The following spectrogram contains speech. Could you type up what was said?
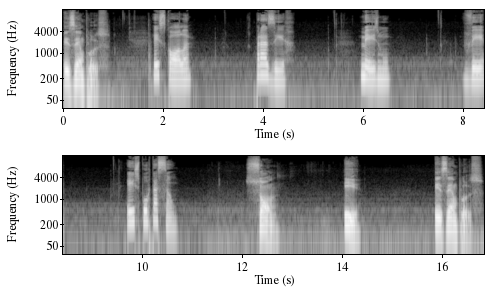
Exemplos: escola, prazer, mesmo, ver, exportação. som. E exemplos.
